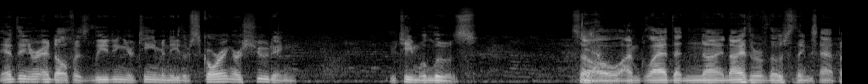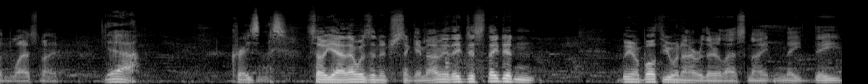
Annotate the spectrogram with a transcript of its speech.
Anthony Randolph is leading your team in either scoring or shooting, your team will lose. So I'm glad that ni- neither of those things happened last night. Yeah, craziness. So yeah, that was an interesting game. I mean, they just they didn't. You know, both you and I were there last night, and they they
